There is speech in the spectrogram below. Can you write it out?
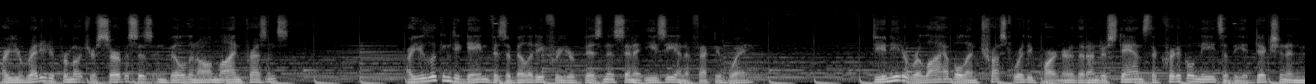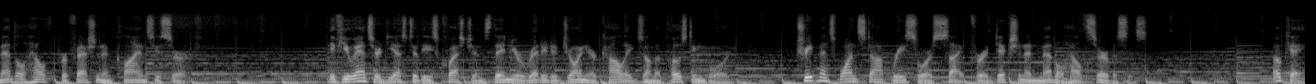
Are you ready to promote your services and build an online presence? Are you looking to gain visibility for your business in an easy and effective way? Do you need a reliable and trustworthy partner that understands the critical needs of the addiction and mental health profession and clients you serve? If you answered yes to these questions, then you're ready to join your colleagues on the posting board, Treatment's one stop resource site for addiction and mental health services. Okay,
